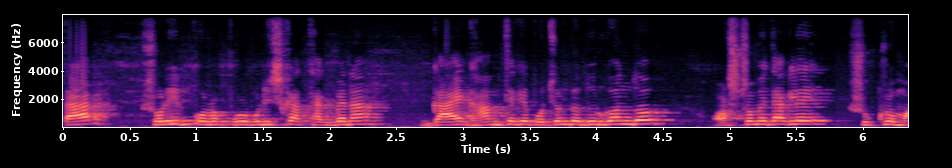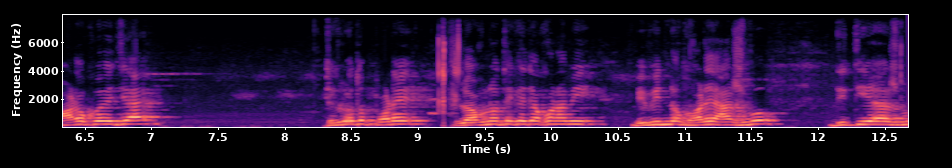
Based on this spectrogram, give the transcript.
তার শরীর পুরো- পুরো, পরিষ্কার থাকবে না গায়ে ঘাম থেকে প্রচণ্ড দুর্গন্ধ, অষ্টমে থাকলে শুক্র মারক হয়ে যায়। যেগুলো তো পরে লগ্ন থেকে যখন আমি বিভিন্ন ঘরে আসব, দ্বিতীয় আসব,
